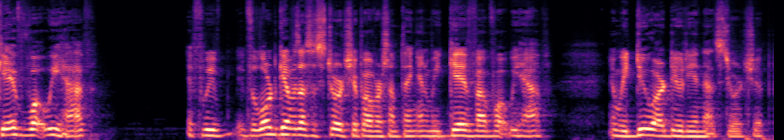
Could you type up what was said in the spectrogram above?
give what we have, if we if the Lord gives us a stewardship over something and we give of what we have, and we do our duty in that stewardship,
